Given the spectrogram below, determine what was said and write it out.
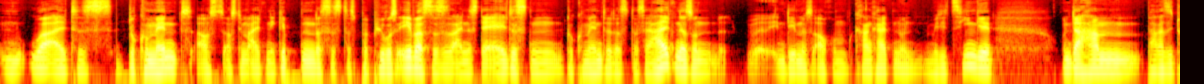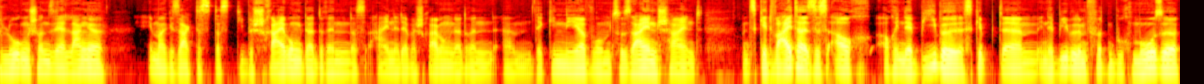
ein uraltes Dokument aus, aus dem alten Ägypten, das ist das Papyrus Ebers, das ist eines der ältesten Dokumente, das, das erhalten ist und äh, in dem es auch um Krankheiten und Medizin geht. Und da haben Parasitologen schon sehr lange immer gesagt, dass, dass die Beschreibung da drin, dass eine der Beschreibungen da drin ähm, der Guinea-Wurm zu sein scheint. Und es geht weiter, es ist auch, auch in der Bibel, es gibt ähm, in der Bibel im vierten Buch Mose,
